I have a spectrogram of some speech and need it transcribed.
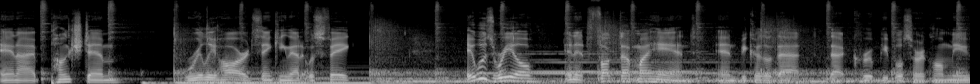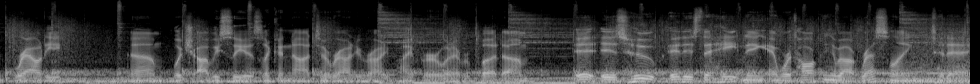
and I punched him really hard, thinking that it was fake. It was real, and it fucked up my hand. And because of that, that crew people started calling me Rowdy, um, which obviously is like a nod to Rowdy Roddy Piper or whatever. But um, it is hoop. It is the hatening, and we're talking about wrestling today.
